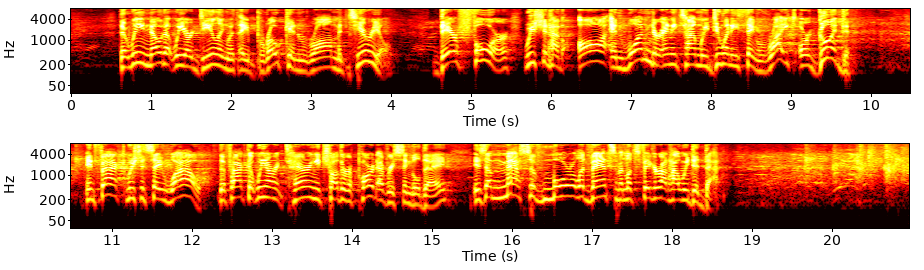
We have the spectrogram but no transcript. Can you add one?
that we know that we are dealing with a broken raw material. Therefore, we should have awe and wonder anytime we do anything right or good. In fact, we should say, wow, the fact that we aren't tearing each other apart every single day is a massive moral advancement. Let's figure out how we did that.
